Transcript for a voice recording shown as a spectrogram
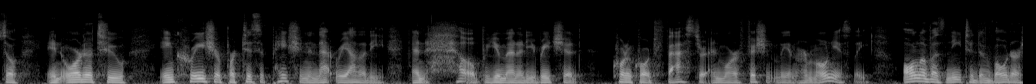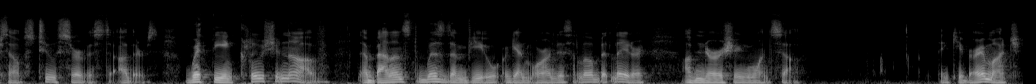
So in order to increase your participation in that reality and help humanity reach it quote unquote faster and more efficiently and harmoniously, all of us need to devote ourselves to service to others with the inclusion of a balanced wisdom view, again more on this a little bit later, of nourishing oneself. Thank you very much.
